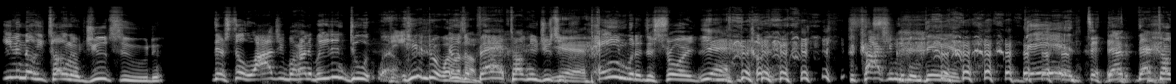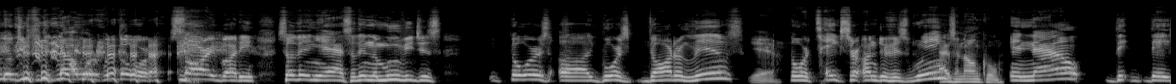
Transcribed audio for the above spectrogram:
even though he talking no jutsu, there's still logic behind it, but he didn't do it well. he didn't do it well it was enough. a bad talking no jutsu. Yeah. Pain would have destroyed. yeah, Kakashi would have been dead. dead. Dead. That that talking no jutsu did not work with Thor. Sorry, buddy. So then, yeah. So then the movie just Thor's uh Gorr's daughter lives. yeah. Thor takes her under his wing, As an uncle, and now they, they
